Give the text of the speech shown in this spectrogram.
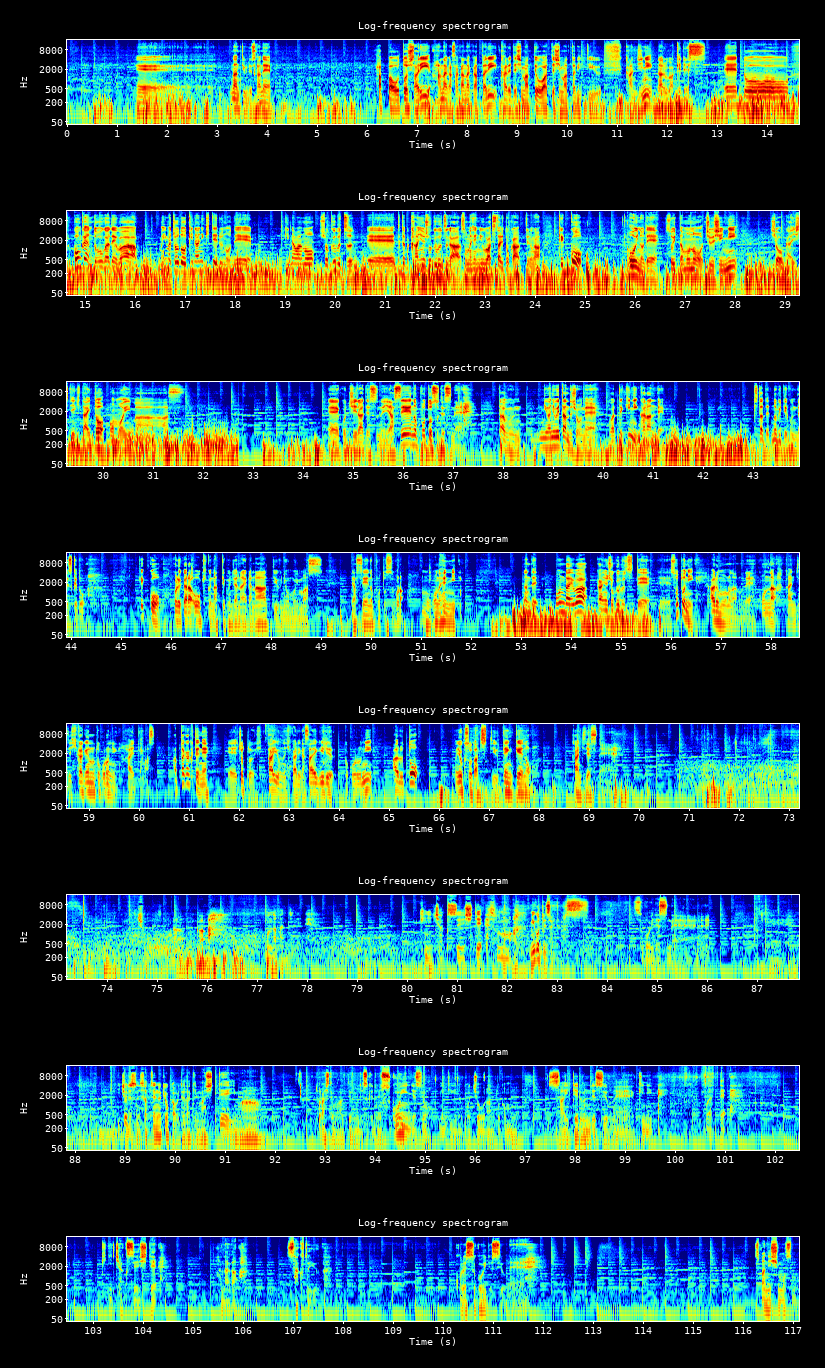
えー、て言うんですかね葉っぱを落としたり花が咲かなかったり枯れてしまって終わってしまったりっていう感じになるわけです。えー、っと今回の動画では今ちょうど沖縄に来てるので沖縄の植物、えー、例えば観葉植物がその辺に植わってたりとかっていうのが結構多いのでそういったものを中心に紹介していきたいと思います。えー、こちらですね。野生のポトスですね。多分庭に植えたんでしょうね。こうやって木に絡んでツタで伸びていくんですけど結構これから大きくなっていくんじゃないかなっていうふうに思います。野生のポトスほらもうこの辺に。なんで本来は観葉植物って、えー、外にあるものなのでこんな感じで日陰のところに生えてます。あったかくてね、えー、ちょっと太陽の光が遮れるところにあるとよく育つっていう典型の感じですね。蘭がこんな感じで木に着生してそのまま。見事に咲いてます。すごいですね。一応ですね撮影の許可をいただきまして今撮らせてもらってるんですけどすごいんですよ。ミディのコチョウランとかも咲いてるんですよね。木にこうやって木に着生して花が咲くという。これすごいですよね。スパニッシュモスもこ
